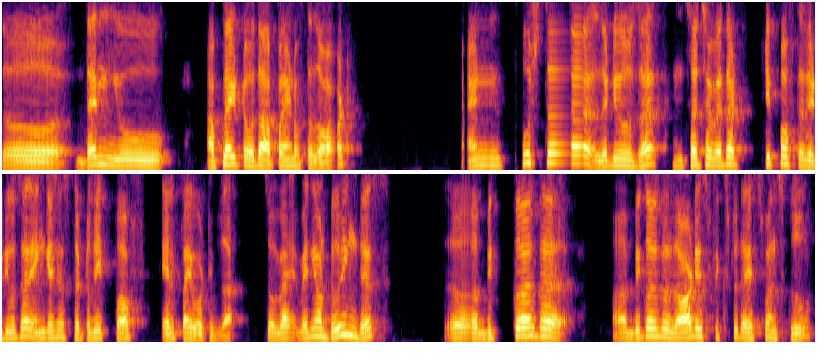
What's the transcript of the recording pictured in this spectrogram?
So then you apply to the upper end of the rod and push the reducer in such a way that tip of the reducer engages the tulip of L5 vertebra. So when you're doing this, uh, because the uh, because the rod is fixed to the S1 screw,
